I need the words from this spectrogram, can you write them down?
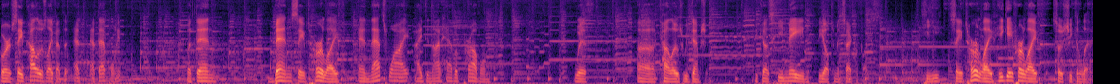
or saved Kylo's life at the at, at that point. But then Ben saved her life and that's why I did not have a problem with uh, Kylo's redemption because he made the ultimate sacrifice. He saved her life. He gave her life so she could live,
